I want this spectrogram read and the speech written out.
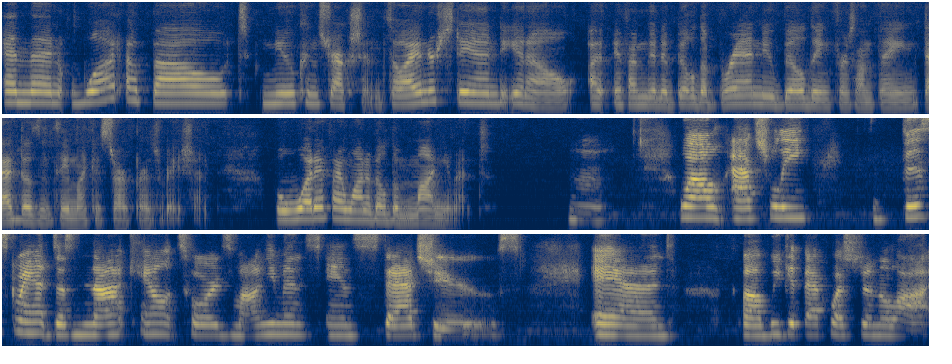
And then what about new construction? So I understand, you know, uh, if I'm going to build a brand new building for something, that doesn't seem like historic preservation. But what if I want to build a monument? Hmm. Well, actually, this grant does not count towards monuments and statues. And uh, we get that question a lot.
